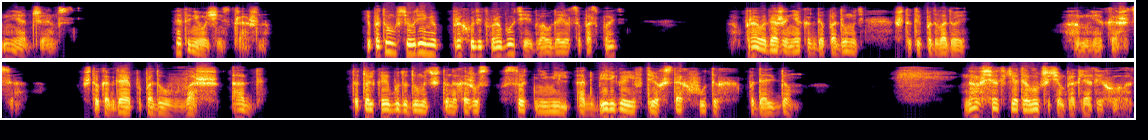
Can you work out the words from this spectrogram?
нет, Джеймс, это не очень страшно. И потом все время проходит в работе, едва удается поспать. Право, даже некогда подумать, что ты под водой. А мне кажется, что когда я попаду в ваш ад, то только и буду думать, что нахожусь в сотне миль от берега и в трехстах футах подо льдом. Но все-таки это лучше, чем проклятый холод.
